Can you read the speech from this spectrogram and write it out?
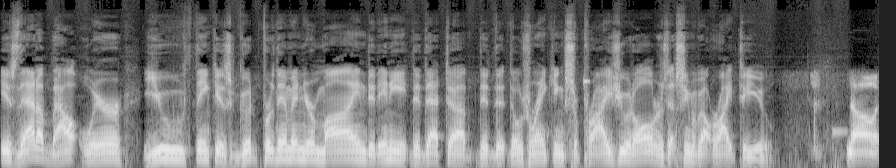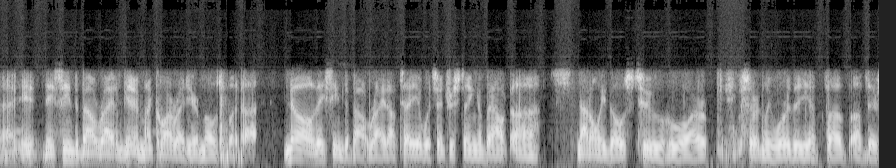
is that about where you think is good for them in your mind? Did any did that uh, did th- those rankings surprise you at all, or does that seem about right to you? No, uh, it, they seemed about right. I'm getting in my car right here, Mose, but uh, no, they seemed about right. I'll tell you what's interesting about uh, not only those two who are certainly worthy of, of, of their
